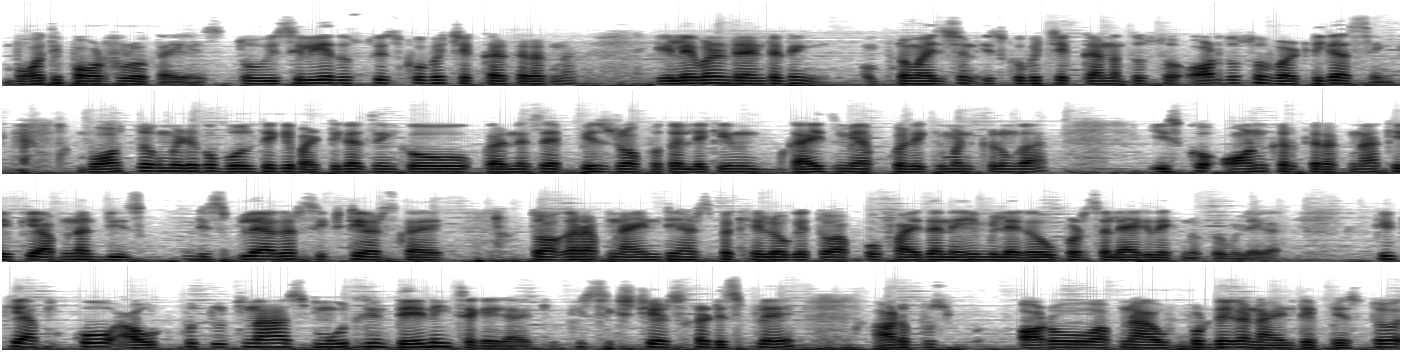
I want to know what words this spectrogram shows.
बहुत ही पावरफुल होता है तो इसीलिए दोस्तों इसको भी चेक करके रखना। इलेवन रेंडरिंग ऑप्टोमाइजेशन इसको भी चेक करना दोस्तों। और दोस्तों वर्टिकल सिंक बहुत लोग मेरे को बोलते हैं कि वर्टिकल सिंक को करने से पीस ड्रॉप होता है, लेकिन गाइज़ मैं आपको रिकमेंड करूँगा इसको ऑन करके रखना, क्योंकि अपना डिस्प्ले अगर सिक्सटी हर्ट्स का है तो अगर आप नाइन्टी हर्ट्स पे खेलोगे तो आपको फ़ायदा नहीं मिलेगा, ऊपर से लैग देखने को मिलेगा। क्योंकि आपको आउटपुट उतना स्मूथली दे नहीं सकेगा, क्योंकि सिक्सटी हर्ट्स का डिस्प्ले है, और और वो अपना आउटपुट देगा नाइन्टी पीस तो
